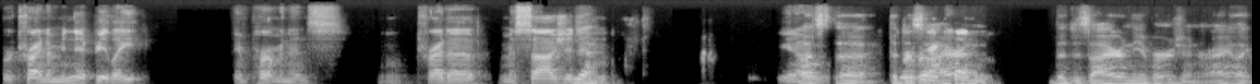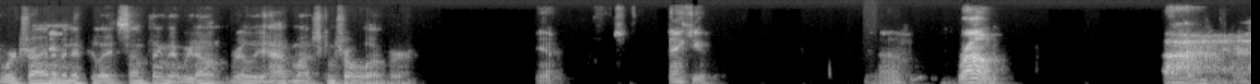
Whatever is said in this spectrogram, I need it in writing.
we're trying to manipulate impermanence try to massage it yeah. and you know that's the the desire and the desire and the aversion right like we're trying yeah. to manipulate something that we don't really have much control over yeah thank you uh, Ram. Uh,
